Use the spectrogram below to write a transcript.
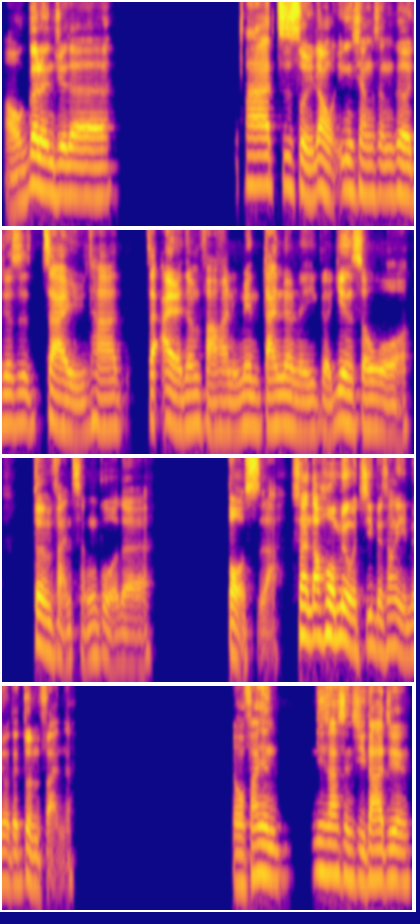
哦，我个人觉得他之所以让我印象深刻，就是在于他在艾尔登法环里面担任了一个验收我盾反成果的 BOSS 啦。虽然到后面我基本上也没有再盾反了，我发现猎杀神奇大剑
